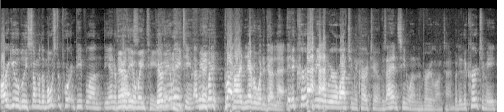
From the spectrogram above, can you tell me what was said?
arguably some of the most important people on the Enterprise. They're the away team, They're the away team. I mean, but, but Picard never would have done that. it occurred to me when we were watching the cartoon because I hadn't seen one in a very long time. But it occurred to me,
